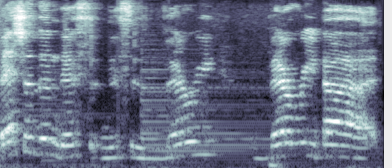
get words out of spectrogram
better than this. This is very, very bad.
